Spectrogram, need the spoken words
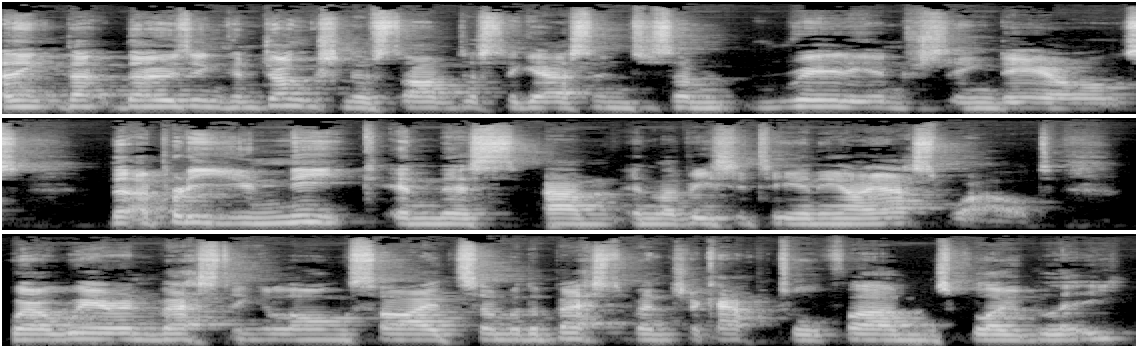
I think that those in conjunction have started just to get us into some really interesting deals that are pretty unique in this um, in the VCT and EIS world, where we're investing alongside some of the best venture capital firms globally.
